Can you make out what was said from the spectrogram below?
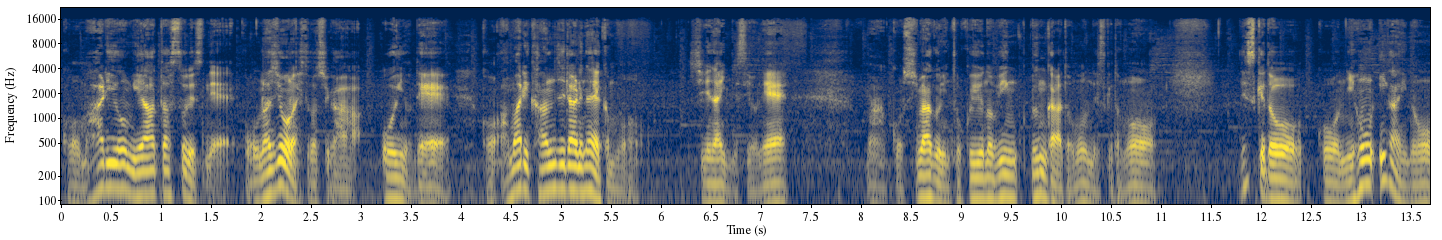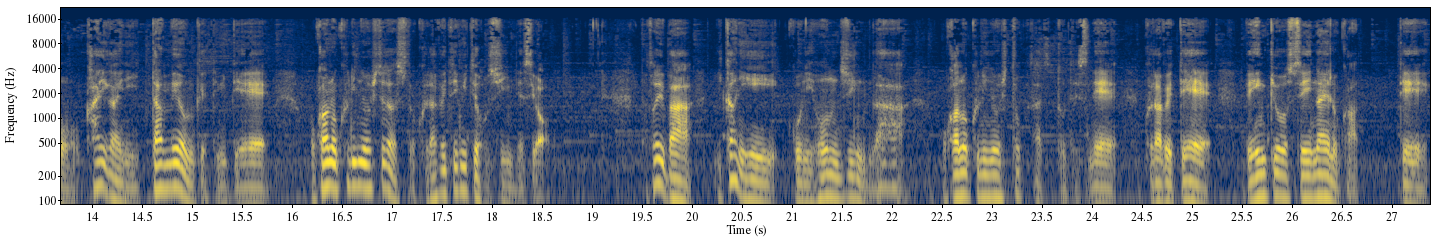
こう周りを見渡すとですね同じような人たちが多いのでこうあまり感じられないかもしれないんですよね。まあ、こう島国特有の文化だと思うんですけどもですけどこう日本以外の海外に一旦目を向けてみて他の国の人たちと比べてみてほしいんですよ。例えばいかにこう日本人が他の国の人たちとですね比べて勉強していないのかって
